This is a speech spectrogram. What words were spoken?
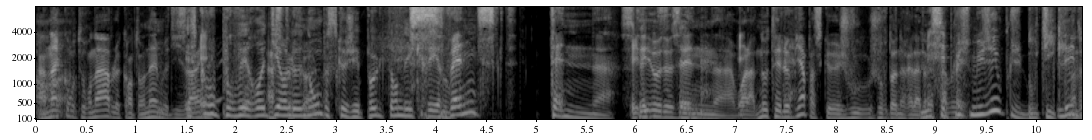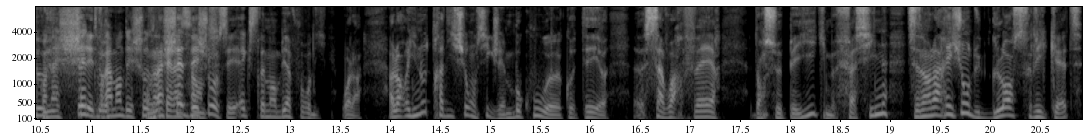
Un on- incontournable quand on aime le design. Est-ce que vous pouvez redire le nom parce que j'ai pas eu le temps d'écrire Svensk Ten. Svensk T-E-2-N. Voilà, notez-le bien parce que je vous, je vous redonnerai la Mais c'est plus musée ou plus boutique Les deux. On achète les deux. vraiment des choses on achète intéressantes. des choses, c'est extrêmement bien fourni. Voilà. Alors, il y a une autre tradition aussi que j'aime beaucoup euh, côté euh, euh, savoir-faire dans ce pays qui me fascine. C'est dans la région du Glasriket.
